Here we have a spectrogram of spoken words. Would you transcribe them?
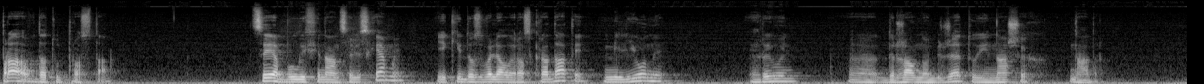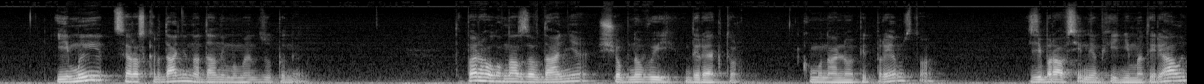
правда тут проста. Це були фінансові схеми, які дозволяли розкрадати мільйони гривень е, державного бюджету і наших надр. І ми це розкрадання на даний момент зупинили. Тепер головне завдання, щоб новий директор комунального підприємства зібрав всі необхідні матеріали.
